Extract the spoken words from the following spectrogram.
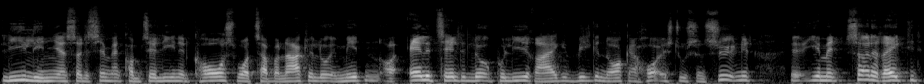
lige linjer, så det simpelthen kom til at ligne et kors, hvor tabernaklet lå i midten, og alle telte lå på lige række, hvilket nok er højst usandsynligt, øh, jamen så er det rigtigt,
